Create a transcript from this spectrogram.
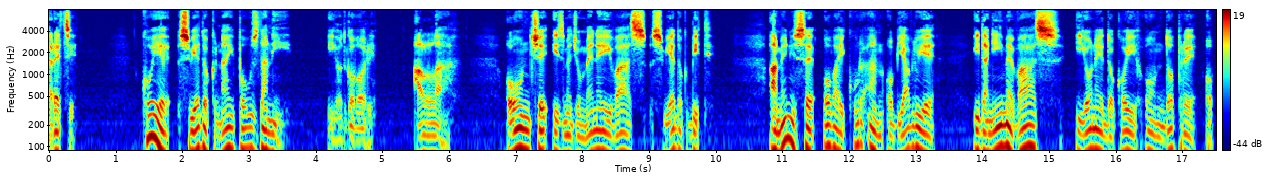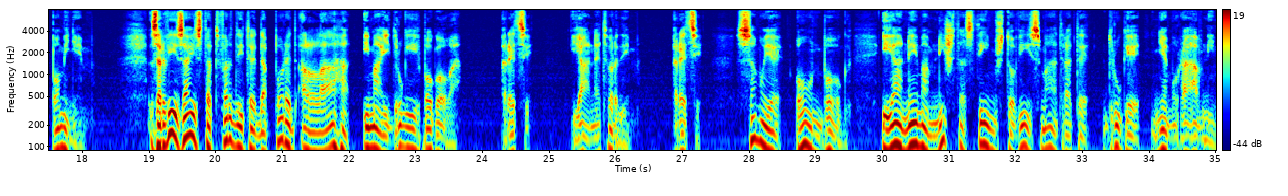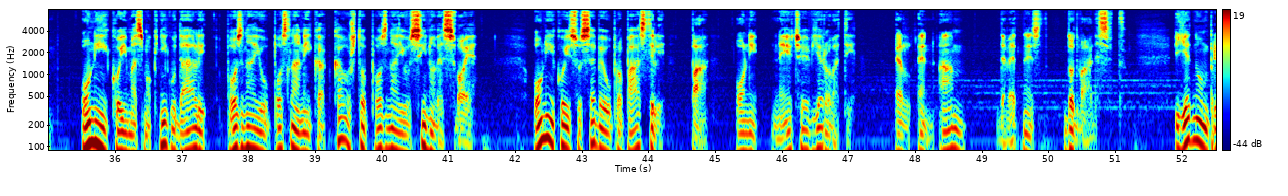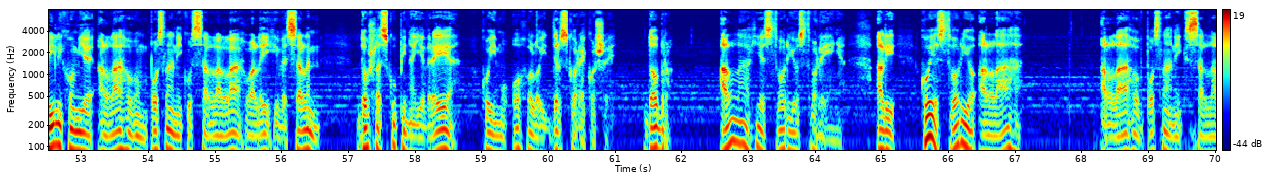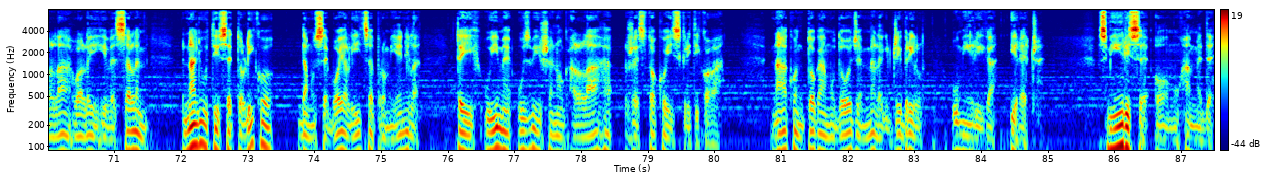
Reci, ko je svjedok najpouzdaniji? i odgovori Allah, on će između mene i vas svjedok biti. A meni se ovaj Kur'an objavljuje i da njime vas i one do kojih on dopre opominjem. Zar vi zaista tvrdite da pored Allaha ima i drugih bogova? Reci, ja ne tvrdim. Reci, samo je on Bog i ja nemam ništa s tim što vi smatrate druge njemu ravnim. Oni kojima smo knjigu dali poznaju poslanika kao što poznaju sinove svoje. Oni koji su sebe upropastili, pa oni neće vjerovati. LNAM 19 do 20 Jednom prilikom je Allahovom poslaniku sallallahu alaihi veselem došla skupina jevreja koji mu oholo i drsko rekoše Dobro, Allah je stvorio stvorenja, ali ko je stvorio Allaha? Allahov poslanik sallallahu alaihi veselem naljuti se toliko da mu se boja lica promijenila, te ih u ime uzvišenog Allaha žestoko iskritikova. Nakon toga mu dođe Melek Džibril, umiri ga i reče Smiri se, o Muhammede,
